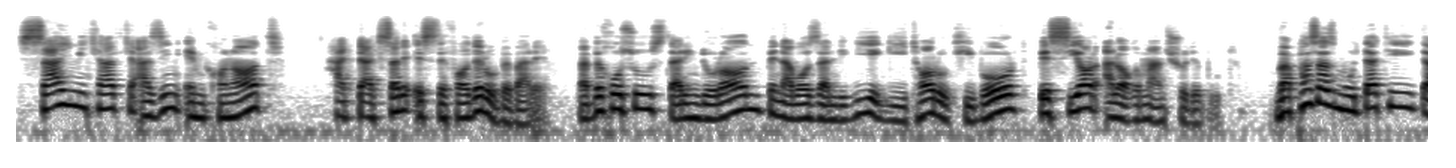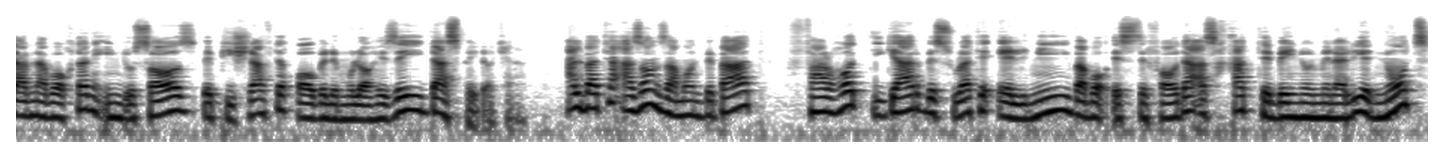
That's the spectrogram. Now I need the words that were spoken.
سعی می کرد که از این امکانات حد اکثر استفاده رو ببره و به خصوص در این دوران به نوازندگی گیتار و کیبورد بسیار علاقمند شده بود و پس از مدتی در نواختن این دو ساز به پیشرفت قابل ملاحظه‌ای دست پیدا کرد. البته از آن زمان به بعد فرهاد دیگر به صورت علمی و با استفاده از خط بین المللی نوت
